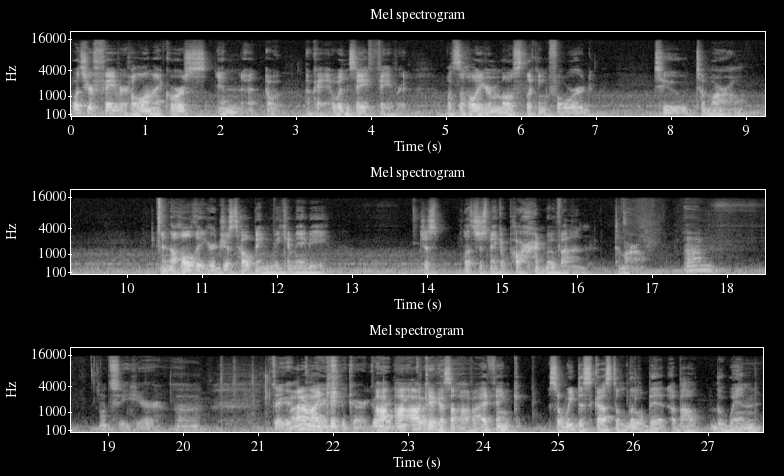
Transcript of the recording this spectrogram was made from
What's your favorite hole on that course? And uh, oh, okay, I wouldn't say favorite. What's the hole you're most looking forward to tomorrow? And the hole that you're just hoping we can maybe just let's just make a par and move on tomorrow. um, let's see here. Uh, take a I don't like kick the card. Go I'll, ahead. I'll, kick ahead. us off. I think so. We discussed a little bit about the wind,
